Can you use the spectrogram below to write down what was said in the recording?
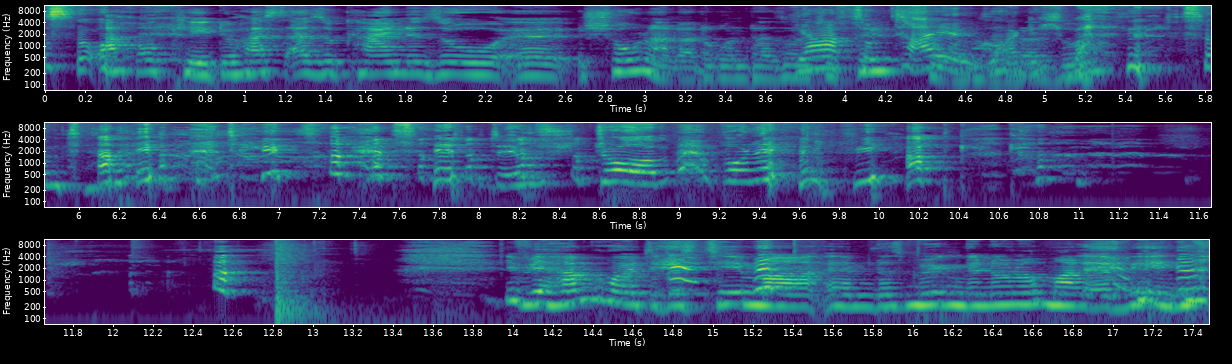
so. Ach okay, du hast also keine so äh, Schoner darunter. solche Ja, zum Teil, sag oder ich so. mal. Zum Teil. Die sind im Sturm wohl irgendwie ab. Wir haben heute das Thema, ähm, das mögen wir nur noch mal erwähnen,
